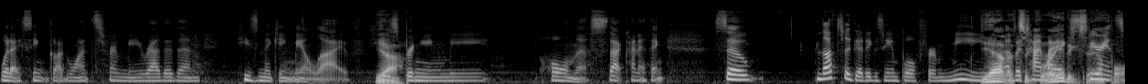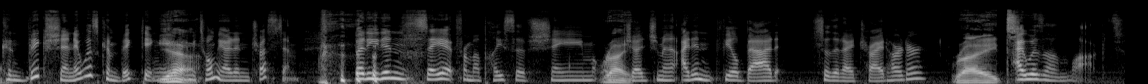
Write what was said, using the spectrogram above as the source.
what I think God wants from me, rather than He's making me alive. He's Yeah. bringing me wholeness, that kind of thing. So. That's a good example for me Yeah, of a time I experienced example. conviction. It was convicting. He- Yeah. He told me I didn't trust him. But he didn't say it from a place of shame or Right. judgment. I didn't feel bad so that I tried harder. right. I was unlocked.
